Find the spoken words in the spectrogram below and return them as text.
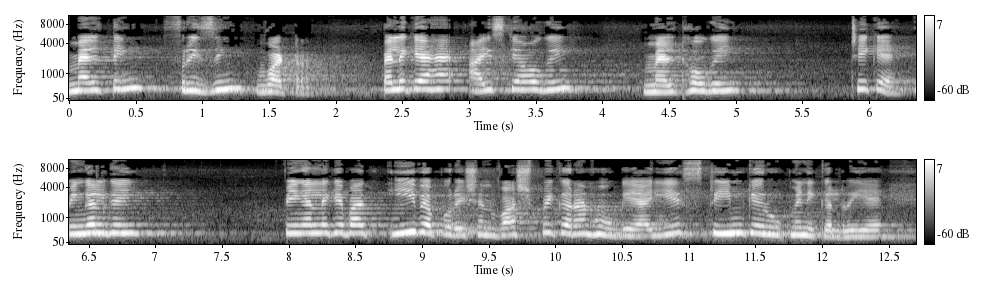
मेल्टिंग फ्रीजिंग वाटर पहले क्या है? आइस क्या हो गई? मेल्ट हो गई। ठीक है, पिघल गई। पिघलने के बाद ई वेपोरेशन वाष्पीकरण हो गया। ये स्टीम के रूप में निकल रही है।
